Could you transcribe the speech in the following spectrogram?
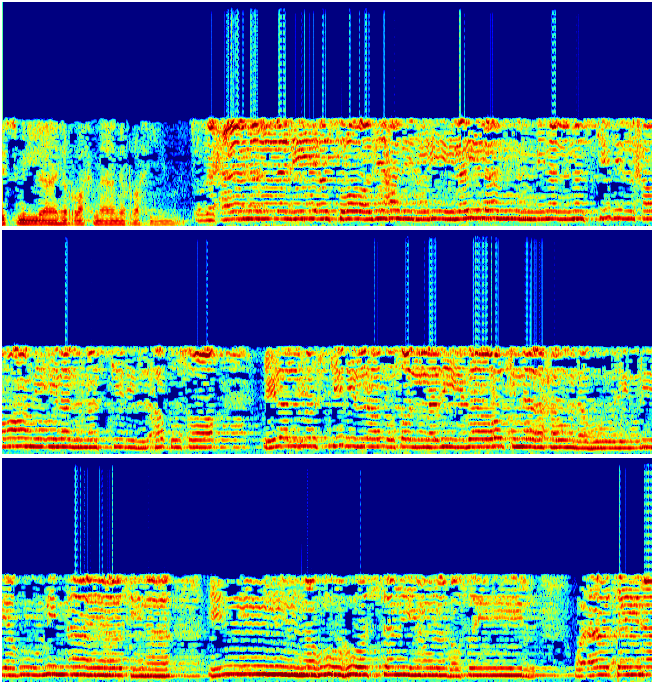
بسم الله الرحمن الرحيم. سبحان الذي أسرى بعبده ليلا من المسجد الحرام إلى المسجد الأقصى إلى المسجد الأقصى الذي باركنا حوله لنريه من آياتنا. إنه هو السميع البصير. وآتينا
